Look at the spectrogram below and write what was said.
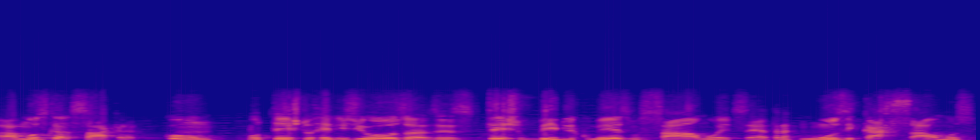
A música sacra com o texto religioso, às vezes texto bíblico mesmo, salmo, etc. Musicar salmos.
